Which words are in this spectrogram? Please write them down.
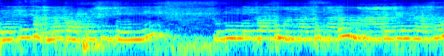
దయచేసి అందరూ కోఆపరేషన్ చేయండి. ఇది మీకోసం మన కోసం కాదు మన ఆరోగ్యం కోసం.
